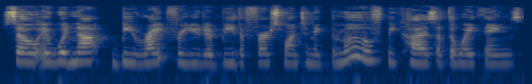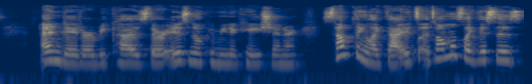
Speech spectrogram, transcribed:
So it would not be right for you to be the first one to make the move because of the way things ended or because there is no communication or something like that. It's it's almost like this is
